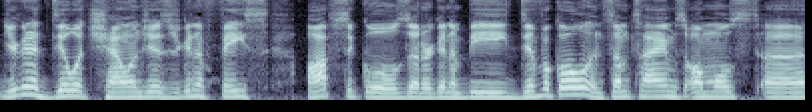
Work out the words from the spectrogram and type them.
you're gonna deal with challenges you're gonna face obstacles that are gonna be difficult and sometimes almost uh,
